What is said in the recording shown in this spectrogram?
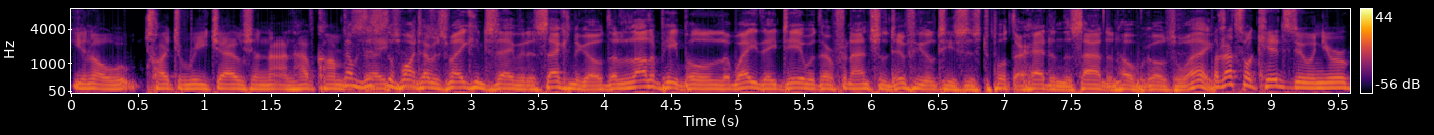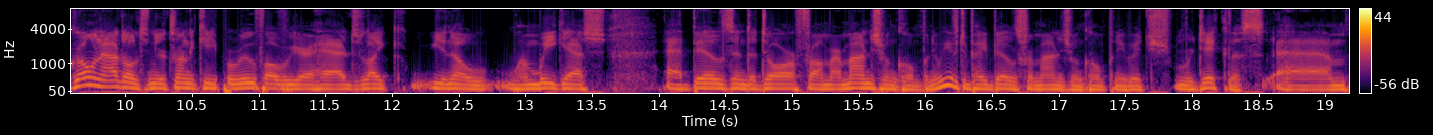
you know, try to reach out and, and have conversations. No, this is the point I was making to David a second ago. That a lot of people, the way they deal with their financial difficulties is to put their head in the sand and hope it goes away. But that's what kids do. When you're a grown adult and you're trying to keep a roof over your head, like, you know, when we get uh, bills in the door from our management company, we have to pay bills for management company, which ridiculous. Um,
